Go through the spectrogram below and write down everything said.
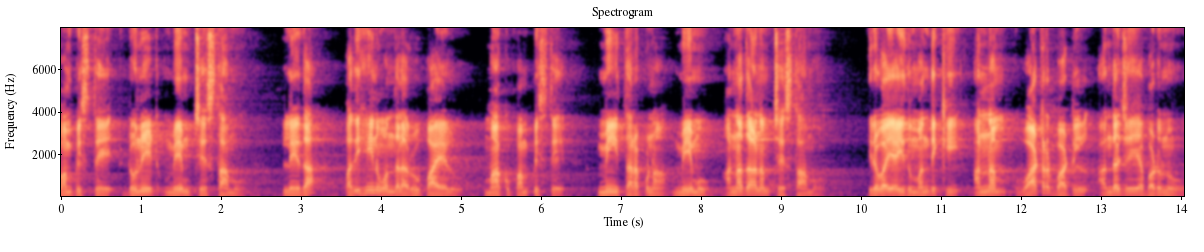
పంపిస్తే డొనేట్ మేం చేస్తాము. లేదా పదిహేను వందల రూపాయలు మాకు పంపిస్తే మీ తరపున మేము అన్నదానం చేస్తాము. ఇరవై ఐదు మందికి అన్నం వాటర్ బాటిల్ అందజేయబడును.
